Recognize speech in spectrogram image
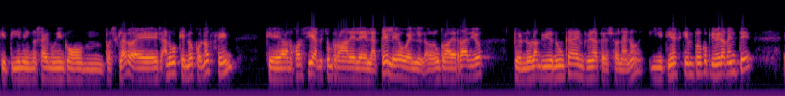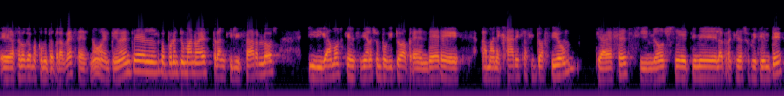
que tienen, no saben muy bien cómo, pues claro, es algo que no conocen, que a lo mejor sí han visto un programa de la tele o, el, un programa de radio, pero no lo han vivido nunca en primera persona, ¿no? Y tienes que un poco, primeramente, eh, hacer lo que hemos comentado otras veces, ¿no? El, primeramente el componente humano es tranquilizarlos y digamos que enseñarles un poquito a aprender eh, a manejar esa situación que a veces si no se tiene la tranquilidad suficiente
